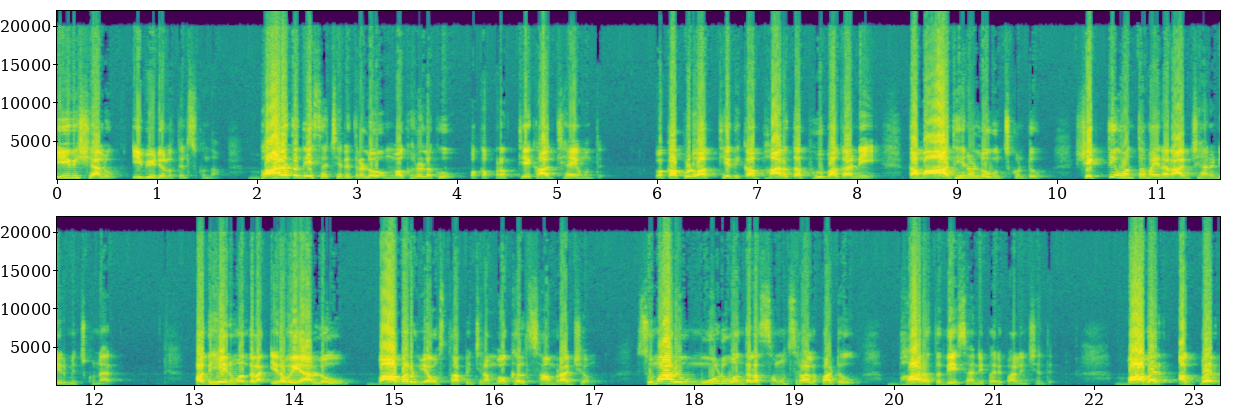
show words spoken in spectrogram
ఈ విషయాలు ఈ వీడియోలో తెలుసుకుందాం. భారతదేశ చరిత్రలో మొఘలులకు ఒక ప్రత్యేక అధ్యాయం ఉంది. ఒకప్పుడు అత్యధిక భారత భూభాగాన్ని తమ ఆధీనంలో ఉంచుకుంటూ శక్తివంతమైన రాజ్యాన్ని నిర్మించుకున్నారు. పదిహేను వందల ఇరవై ఆరులో బాబర్ వ్యవస్థాపించిన మొఘల్ సామ్రాజ్యం సుమారు మూడు వందల సంవత్సరాల పాటు భారతదేశాన్ని పరిపాలించింది. బాబర్ అక్బర్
